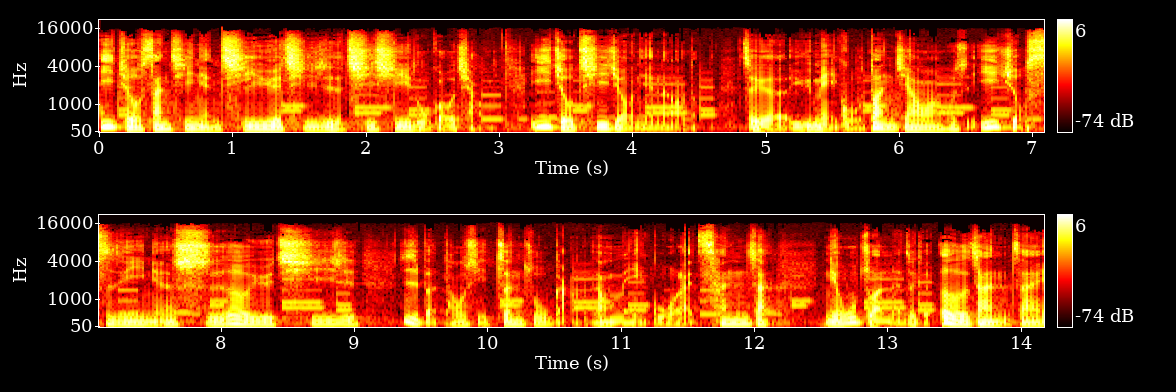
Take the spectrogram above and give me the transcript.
一九三七年七月七日的七七卢沟桥，一九七九年啊这个与美国断交啊，或是一九四一年十二月七日，日本偷袭珍珠港，让美国来参战，扭转了这个二战在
